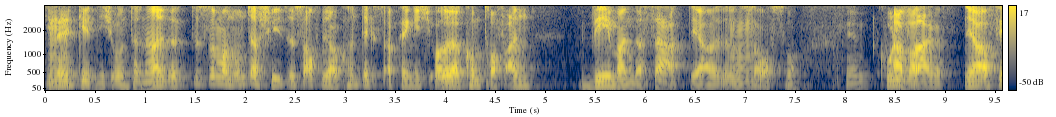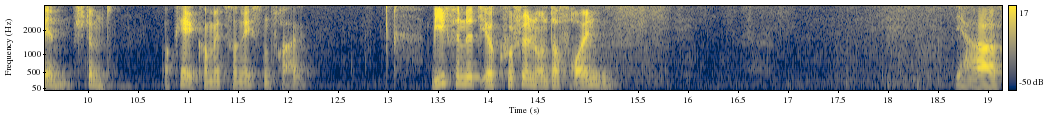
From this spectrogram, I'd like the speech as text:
die Mhm. Welt geht nicht unter. Ne? Also, das ist immer ein Unterschied. Das ist auch wieder kontextabhängig Voll. oder kommt drauf an, wem man das sagt. Ja, das ist auch so. Okay, Coole Aber- Frage. Ja, auf jeden Fall, stimmt. Okay, kommen wir zur nächsten Frage. Wie findet ihr Kuscheln unter Freunden? Ja,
